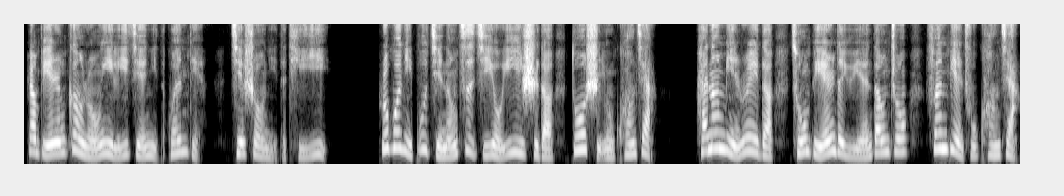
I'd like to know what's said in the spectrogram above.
让别人更容易理解你的观点，接受你的提议。如果你不仅能自己有意识的多使用框架，还能敏锐的从别人的语言当中分辨出框架，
